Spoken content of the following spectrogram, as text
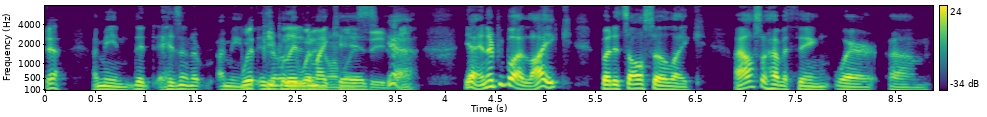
Yeah. I mean, that isn't, a, I mean, With people related to my kids. see, yeah. right? Yeah. And they're people I like, but it's also like, I also have a thing where, um,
